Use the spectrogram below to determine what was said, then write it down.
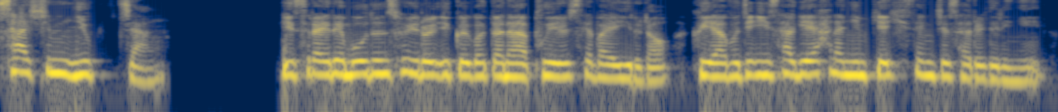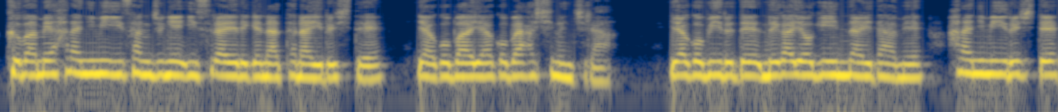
46장. 이스라엘의 모든 소유를 이끌고 떠나 부엘세바에 이르러 그의 아버지 이삭의 하나님께 희생제사를 드리니 그 밤에 하나님이 이상 중에 이스라엘에게 나타나 이르시되 야곱아 야곱아 하시는지라. 야곱이 이르되 내가 여기 있나이다 하며 하나님이 이르시되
